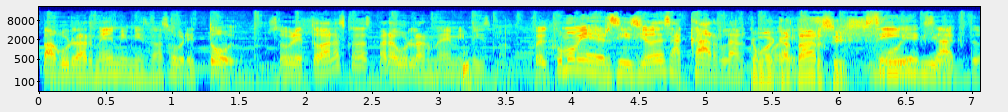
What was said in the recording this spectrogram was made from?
para burlarme de mí misma sobre todo, sobre todas las cosas para burlarme de mí misma. Fue como mi ejercicio de sacarla. Como de de- catarsis. Sí, exacto.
